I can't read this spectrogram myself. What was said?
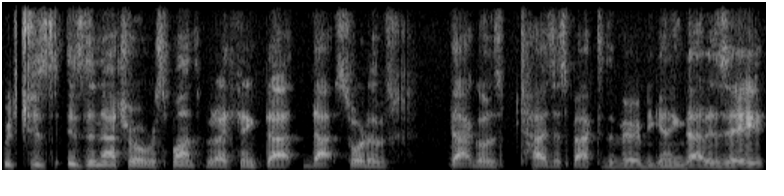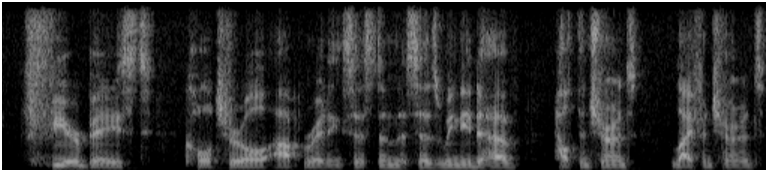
which is, is the natural response. But I think that that sort of that goes ties us back to the very beginning. That is a fear based cultural operating system that says we need to have health insurance, life insurance,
